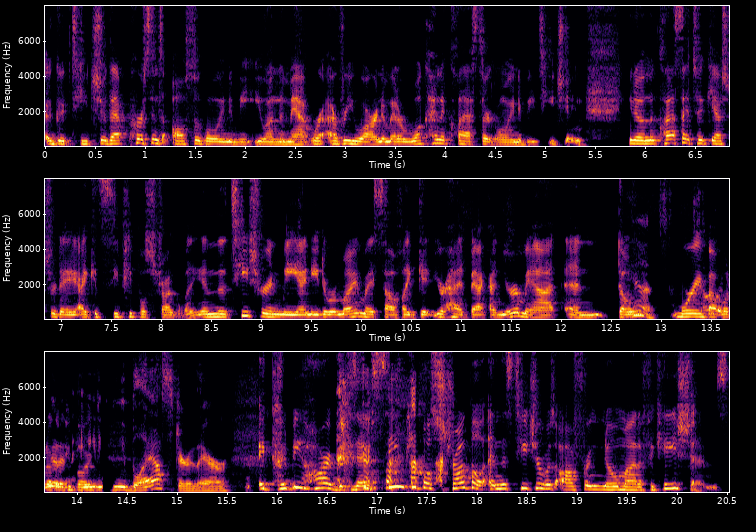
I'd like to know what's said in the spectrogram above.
a good teacher, that person's also going to meet you on the mat wherever you are, no matter what kind of class they're going to be teaching. You know, in the class I took yesterday, I could see people struggling, and the teacher in me, I need to remind myself, like, get your head back on your mat and don't worry about what other people are blaster there. it could be hard because I've seen people struggle, and this teacher was offering no modifications.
